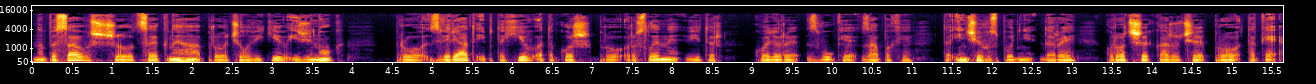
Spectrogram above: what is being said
написав, що це книга про чоловіків і жінок, про звірят і птахів, а також про рослини, вітер, кольори, звуки, запахи та інші господні дари, коротше кажучи, про таке.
